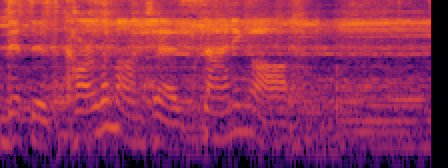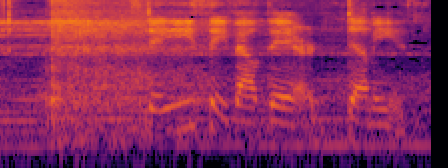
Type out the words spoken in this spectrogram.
this is Carla Montez signing off. Out there, dummies.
